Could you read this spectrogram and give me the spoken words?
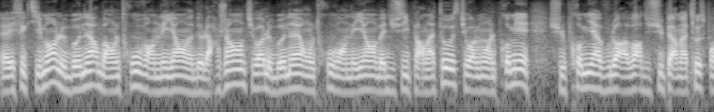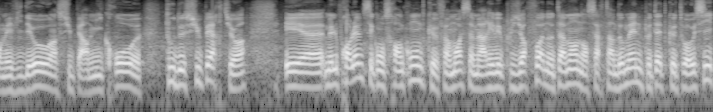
euh, effectivement, le bonheur, bah, on le trouve en ayant de l'argent. Tu vois, le bonheur, on le trouve en ayant bah, du super matos. Tu vois, moi, le premier, je suis le premier à vouloir avoir du super matos pour mes vidéos, un super micro, euh, tout de super, tu vois. Et euh, mais le problème, c'est qu'on se rend compte que, enfin, moi, ça m'est arrivé plusieurs fois, notamment dans certains domaines. Peut-être que toi aussi.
